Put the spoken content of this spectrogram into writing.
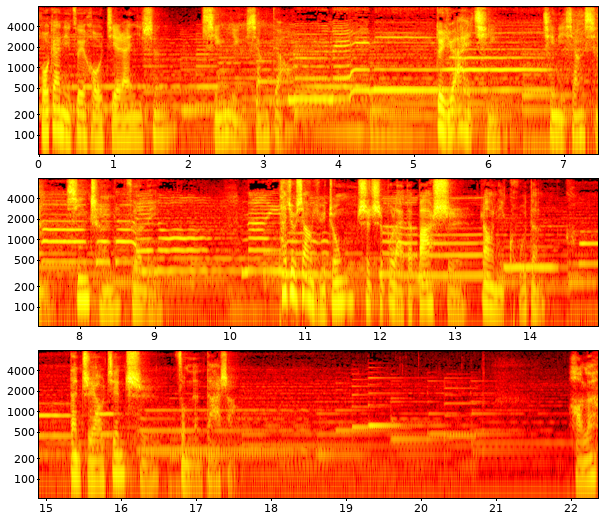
活该你最后孑然一身，形影相吊。对于爱情，请你相信，心诚则灵。它就像雨中迟迟不来的巴士，让你苦等，但只要坚持，总能搭上。好了，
